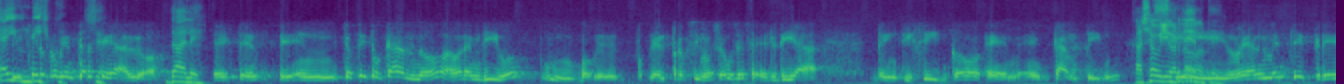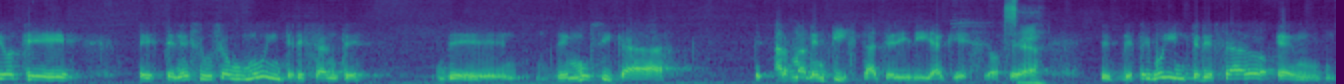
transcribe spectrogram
hay un quiero disco. comentarte algo. Dale. Este, yo estoy tocando ahora en vivo, eh, el próximo show es el día 25 en, camping. y realmente creo que este, es un show muy interesante de, de música armamentista, te diría que es. O sea, eh, estoy muy interesado en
